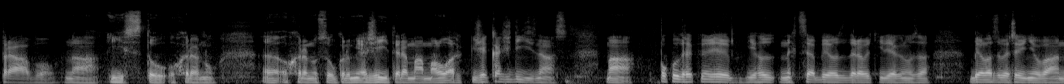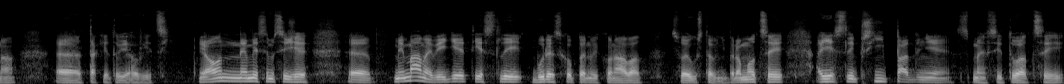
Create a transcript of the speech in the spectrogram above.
právo na jistou ochranu, eh, ochranu soukromí a že ji teda má malou a že každý z nás má pokud řekne, že jeho, nechce, aby jeho zdravotní diagnoza byla zveřejňována, eh, tak je to jeho věcí. Jo, nemyslím si, že eh, my máme vědět, jestli bude schopen vykonávat svoje ústavní promoci a jestli případně jsme v situaci,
